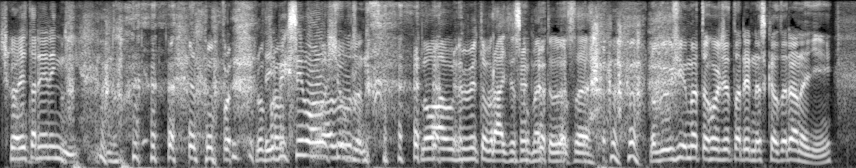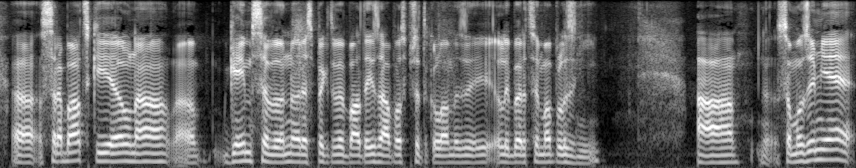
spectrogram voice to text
Škoda, že tady není. no, pro, no, Teď bych si mohl šup. No a už by mi to vrátil z komentu zase. no využijeme toho, že tady dneska teda není. Uh, Srabácký jel na uh, Game 7, respektive pátý zápas před kola mezi Libercem a Plzní. A samozřejmě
